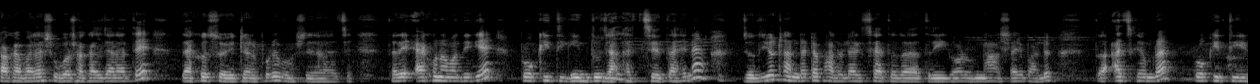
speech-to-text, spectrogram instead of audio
সকালবেলা, শুভ সকাল জানাতে দেখো সোয়েটার পরে বসে যাওয়া হয়েছে তাহলে এখন আমাদেরকে প্রকৃতি কিন্তু জ্বালাচ্ছে, তাই না? যদিও ঠান্ডাটা ভালো লাগছে, এত তাড়াতাড়ি গরম না আসাই ভালো। তো আজকে আমরা প্রকৃতির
